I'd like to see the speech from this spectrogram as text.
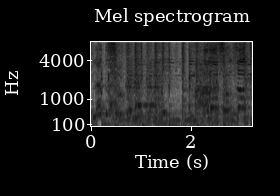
flete. So kana kana. Ala somsa.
